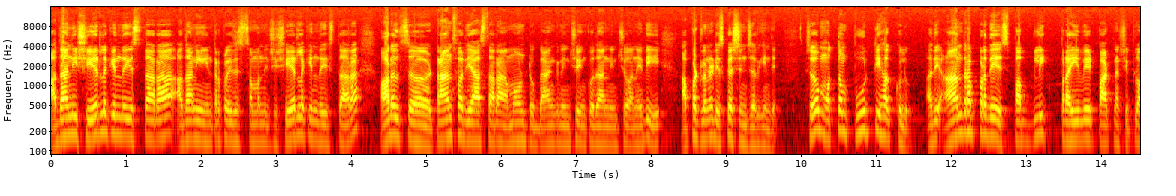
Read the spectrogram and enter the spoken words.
అదాని షేర్ల కింద ఇస్తారా? అదాని ఎంటర్ప్రైజెస్ సంబంధించి షేర్ల కింద ఇస్తారా? ఆర్ఎల్స్ ట్రాన్స్ఫర్ uh, చేస్తారా అమౌంట్ బ్యాంక్ నుంచో ఇంకో దాని నుంచో అనేది అప్పట్లోనే డిస్కషన్ జరిగింది. సో మొత్తం పూర్తి హక్కులు. అది ఆంధ్రప్రదేశ్ పబ్లిక్ ప్రైవేట్ పార్ట్నర్షిప్లో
